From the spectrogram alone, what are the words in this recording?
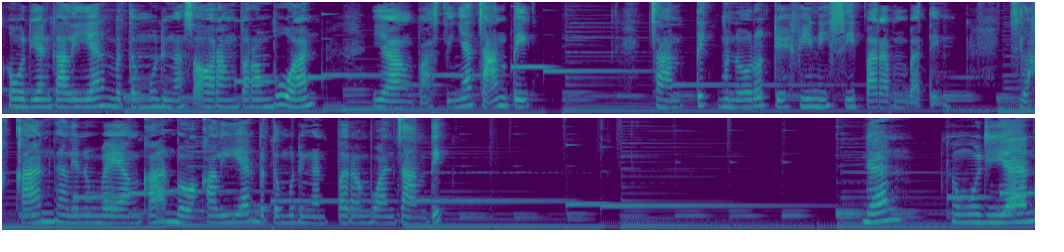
kemudian kalian bertemu dengan seorang perempuan yang pastinya cantik cantik menurut definisi para pembatin. Silahkan kalian membayangkan bahwa kalian bertemu dengan perempuan cantik dan kemudian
